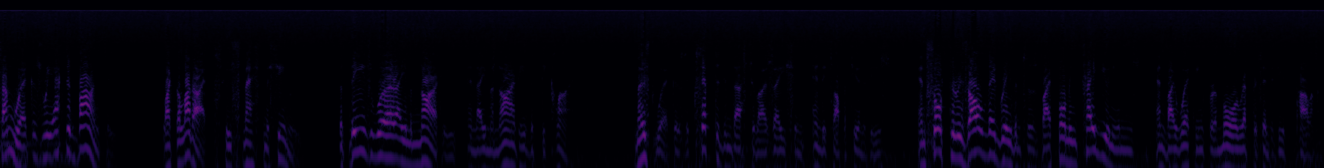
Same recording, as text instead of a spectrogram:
Some workers reacted violently, like the Luddites who smashed machinery, but these were a minority and a minority that declined. Most workers accepted industrialization and its opportunities and sought to resolve their grievances by forming trade unions and by working for a more representative parliament.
